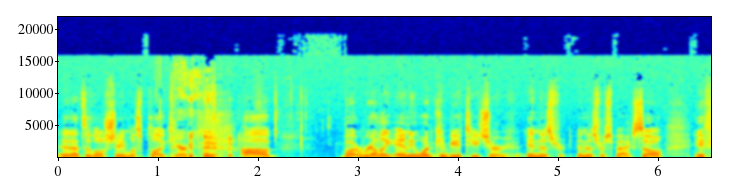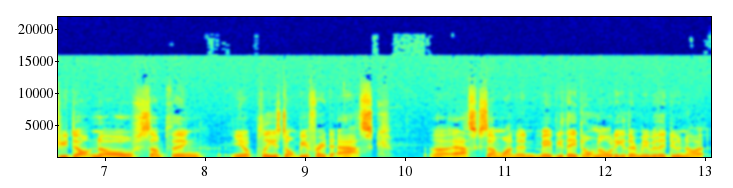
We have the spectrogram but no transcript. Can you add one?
That's a little shameless plug here. uh, but really anyone can be a teacher in this in this respect. So if you don't know something, you know, please don't be afraid to ask. Uh, ask someone, and maybe they don't know it either. Maybe they do know it.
